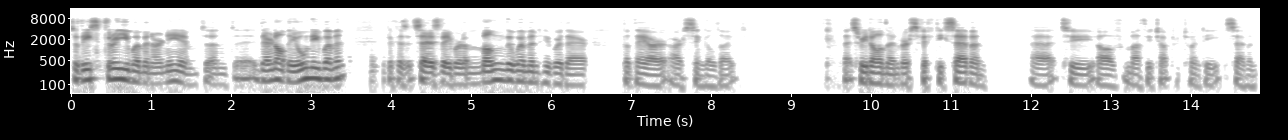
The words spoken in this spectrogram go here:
So these three women are named, and uh, they're not the only women because it says they were among the women who were there, but they are, are singled out. Let's read on then, verse 57 uh, to, of Matthew chapter 27.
